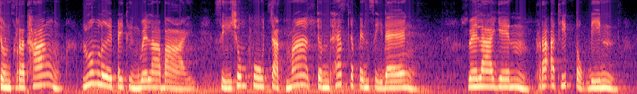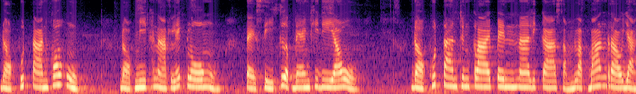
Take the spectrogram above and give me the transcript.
จนกระทั่งล่วงเลยไปถึงเวลาบ่าย สีชมพูจัดมากจนแทบจะเป็นสีแดง เวลาเย็นพระอาทิตย์ตกดิน ดอกพุตานก็หุบ ดอกมีขนาดเล็กลง แต่สีเกือบแดงทีเดียว ดอกพุตานจึงกลายเป็นนาฬิกาสำหรับบ้านเราอย่าง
